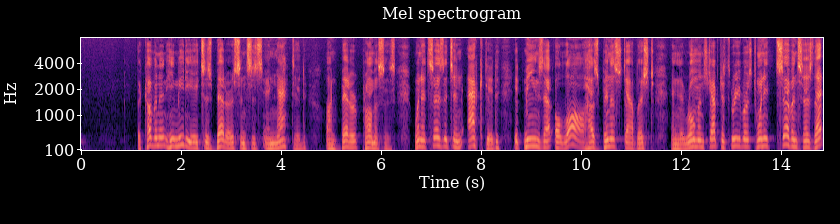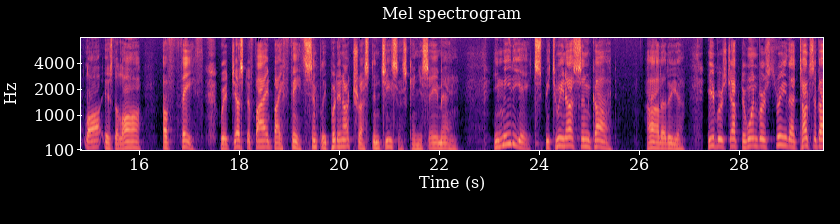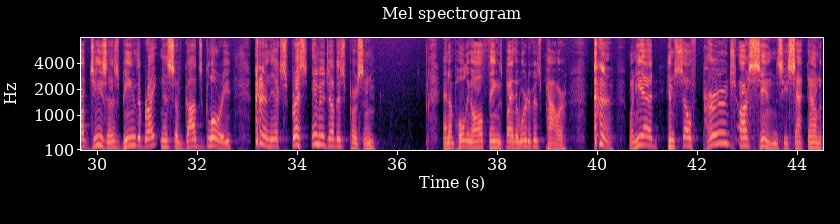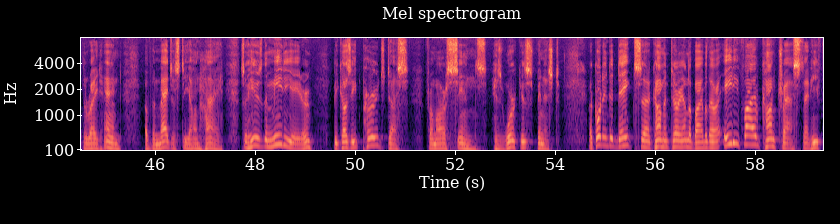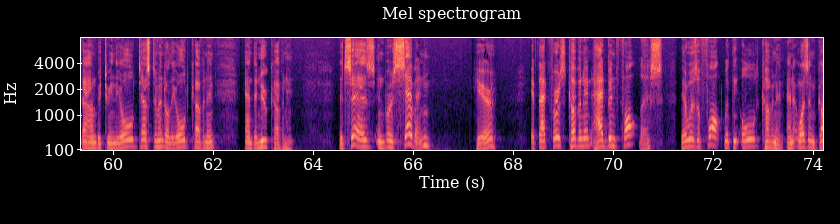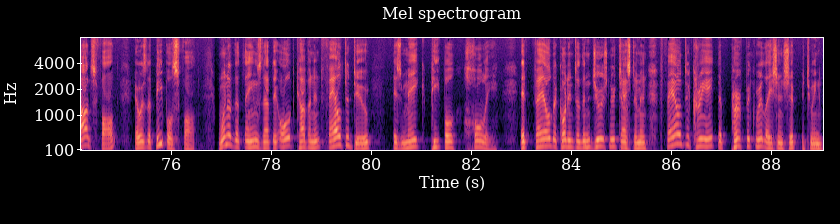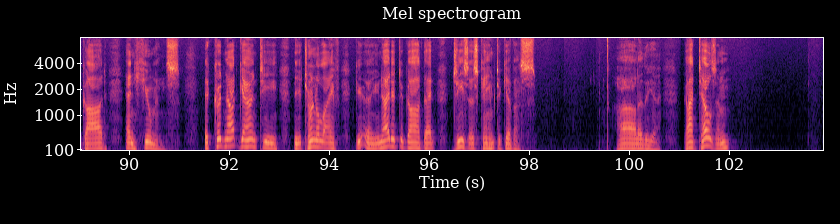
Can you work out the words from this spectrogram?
the covenant he mediates is better since it's enacted on better promises. When it says it's enacted, it means that a law has been established. And the Romans chapter 3 verse 27 says that law is the law of faith. We're justified by faith, simply putting our trust in Jesus. Can you say amen? He mediates between us and God. Hallelujah. Hebrews chapter 1, verse 3, that talks about Jesus being the brightness of God's glory and the express image of his person, and upholding all things by the word of his power. when he had himself purged our sins, he sat down at the right hand of the majesty on high. So he is the mediator because he purged us from our sins. His work is finished. According to Dake's uh, commentary on the Bible, there are 85 contrasts that he found between the Old Testament or the Old Covenant and the New Covenant. It says in verse 7 here if that first covenant had been faultless, there was a fault with the Old Covenant, and it wasn't God's fault, it was the people's fault. One of the things that the Old Covenant failed to do is make people holy. It failed, according to the Jewish New Testament, failed to create the perfect relationship between God and humans. It could not guarantee the eternal life uh, united to God that Jesus came to give us. Hallelujah. God tells him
